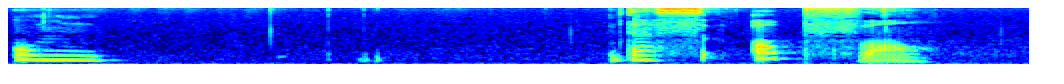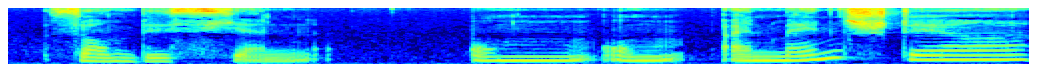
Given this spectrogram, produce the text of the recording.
um das Opfer so ein bisschen, um, um ein Mensch, der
